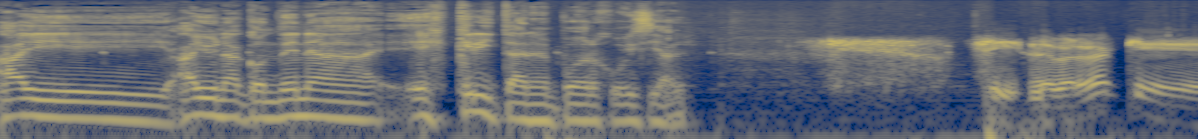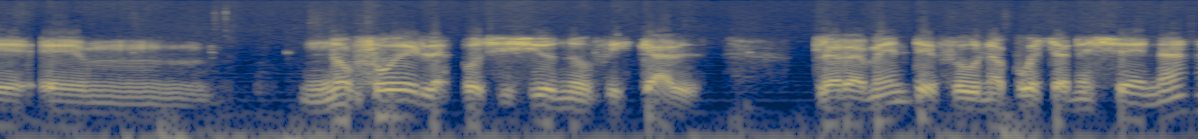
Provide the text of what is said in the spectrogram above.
hay, hay una condena escrita en el Poder Judicial. Sí, la verdad que em, no fue la exposición de un fiscal, claramente fue una puesta en escena,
